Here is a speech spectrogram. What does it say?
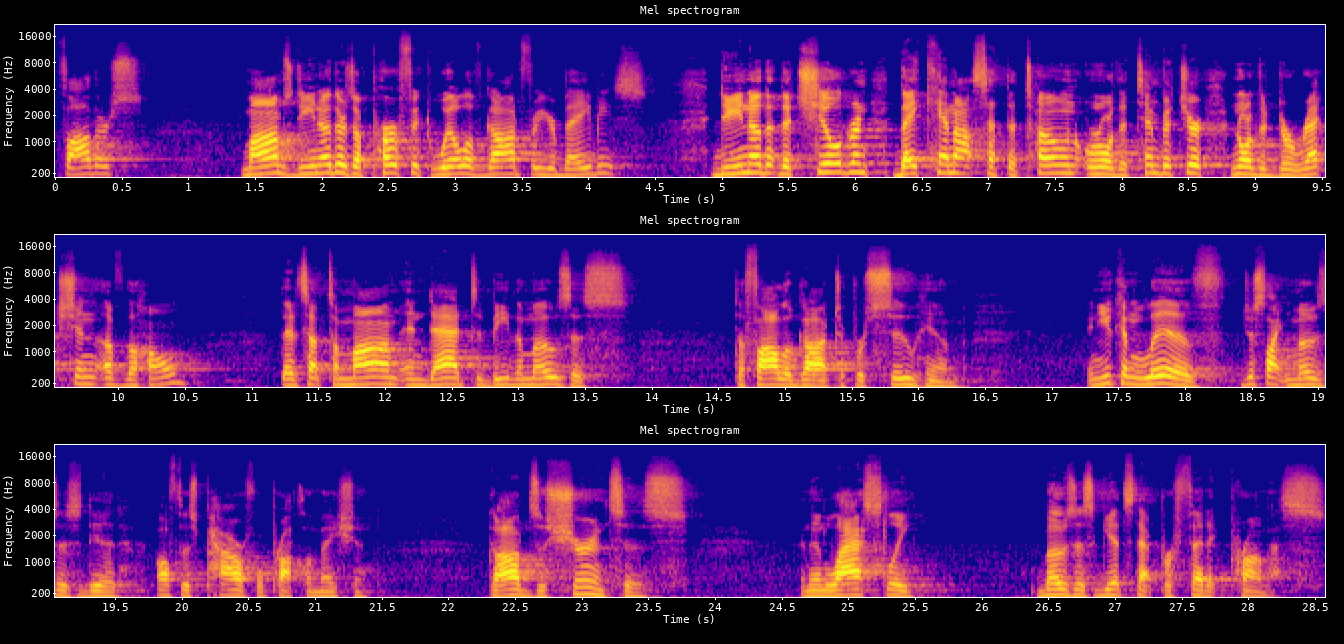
fathers? Moms, do you know there's a perfect will of God for your babies? Do you know that the children, they cannot set the tone or the temperature nor the direction of the home? That it's up to mom and dad to be the Moses, to follow God, to pursue Him. And you can live just like Moses did off this powerful proclamation God's assurances. And then lastly, Moses gets that prophetic promise.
